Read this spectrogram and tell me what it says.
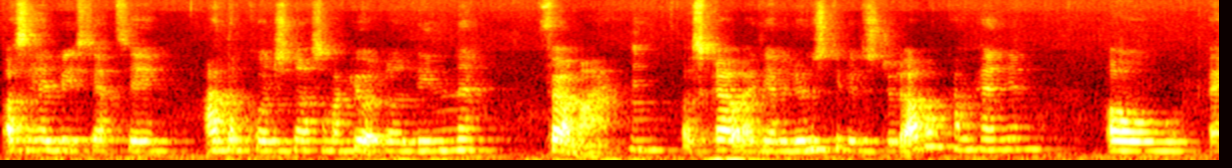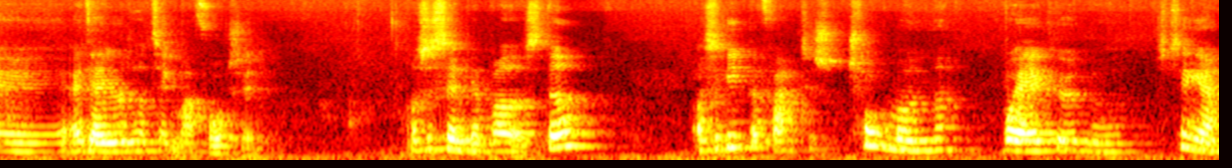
og så henviste jeg til andre kunstnere, som har gjort noget lignende før mig, Mm. og skrev, at jeg ville ønske, de ville støtte op om kampagnen, og øh, at jeg øvrigt havde tænkt mig at fortsætte. Og så sendte jeg brevet afsted, og så gik der faktisk to måneder, hvor jeg ikke hørte noget. Så tænkte jeg,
